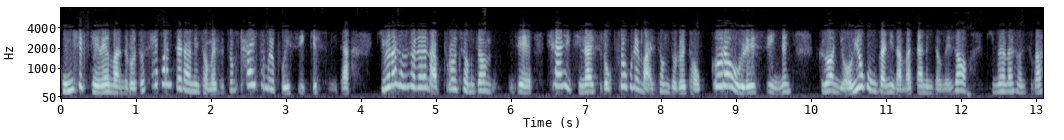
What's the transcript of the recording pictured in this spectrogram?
공식 대회만으로도 세 번째라는 점에서 좀 차이점을 보일 수 있겠습니다. 김연아 선수는 앞으로 점점 이제 시간이 지날수록 프로그램 완성도를 더욱 끌어올릴 수 있는 그런 여유 공간이 남았다는 점에서 김연아 선수가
